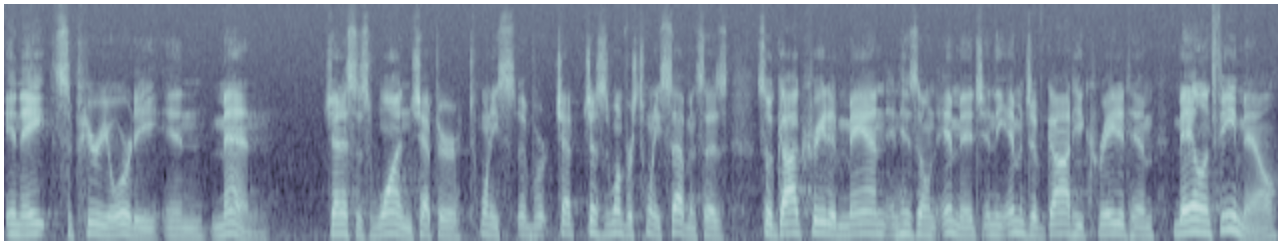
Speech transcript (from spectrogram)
innate superiority in men. Genesis 1, chapter 20, uh, Genesis 1, verse 27 says, So God created man in his own image. In the image of God, he created him, male and female.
